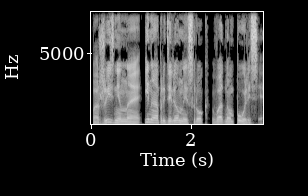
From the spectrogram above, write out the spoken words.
пожизненное и на определенный срок в одном полисе.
